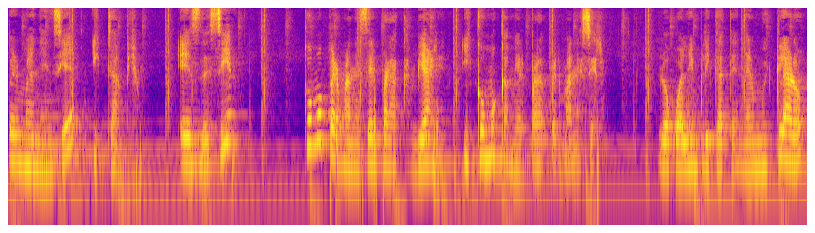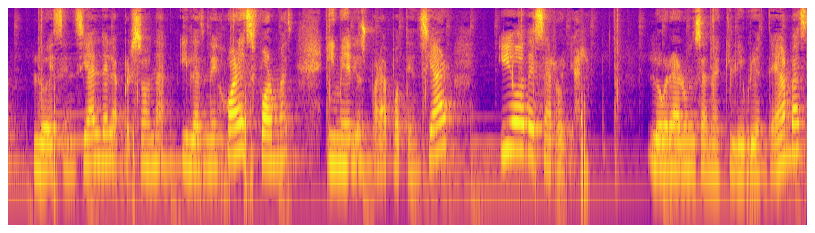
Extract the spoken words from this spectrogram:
permanencia y cambio. Es decir, cómo permanecer para cambiar y cómo cambiar para permanecer, lo cual implica tener muy claro lo esencial de la persona y las mejores formas y medios para potenciar y o desarrollar, lograr un sano equilibrio entre ambas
